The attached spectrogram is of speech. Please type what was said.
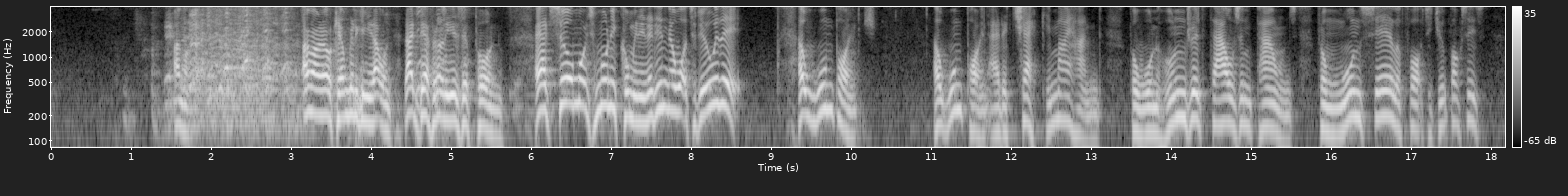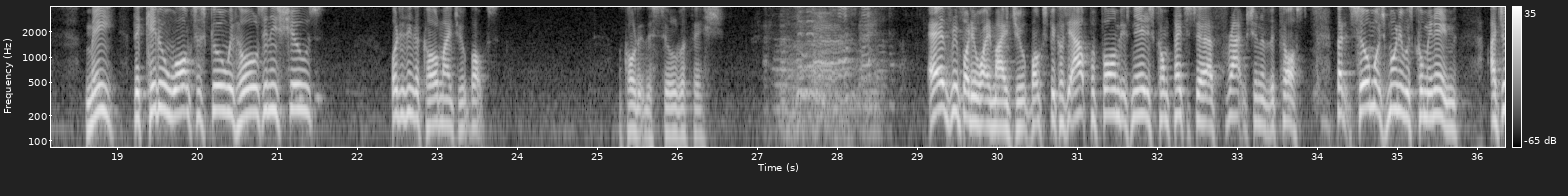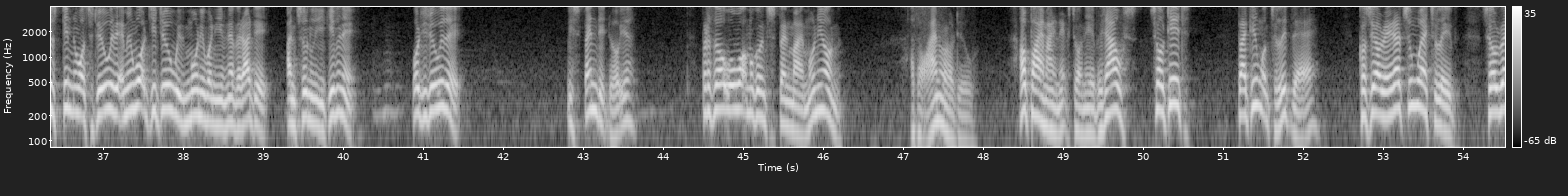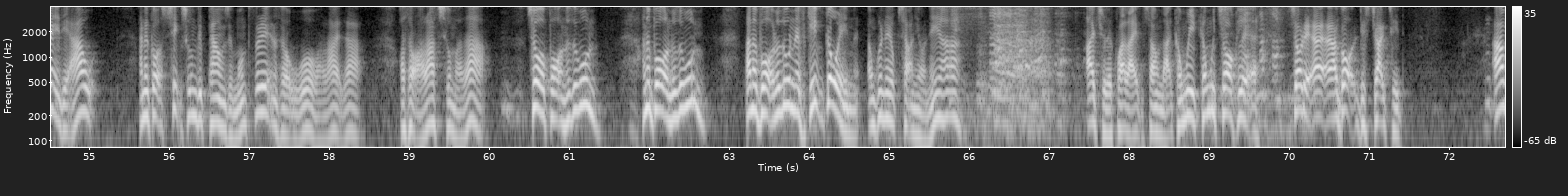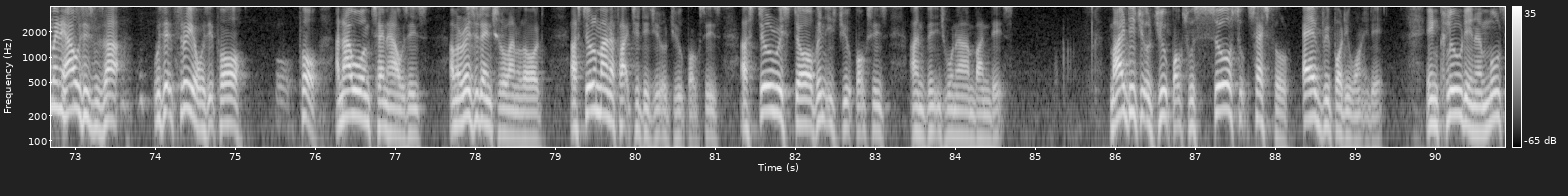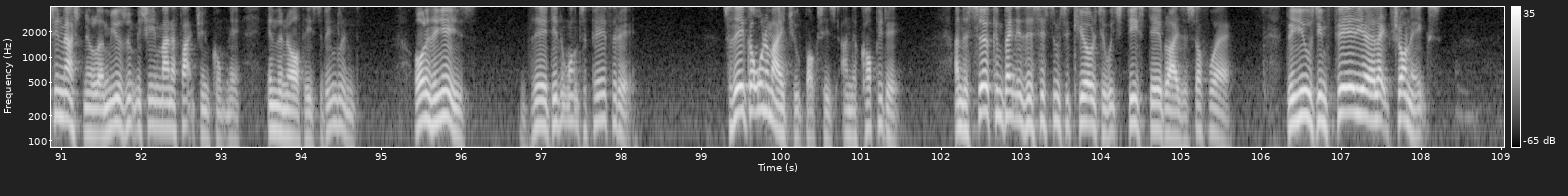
Hang on. Hang on, okay, I'm going to give you that one. That definitely is a pun. I had so much money coming in, I didn't know what to do with it. At one point, at one point, I had a cheque in my hand for £100,000 from one sale of 40 jukeboxes. Me, the kid who walked to school with holes in his shoes. What do you think I called my jukebox? I called it the Silverfish. Everybody wanted my jukebox because it outperformed its nearest competitor at a fraction of the cost. But so much money was coming in, I just didn't know what to do with it. I mean, what do you do with money when you've never had it and suddenly you're given it? What do you do with it? You spend it, don't you? But I thought, well, what am I going to spend my money on? I thought, I know what I'll do. I'll buy my next door neighbour's house. So I did. But I didn't want to live there because I already had somewhere to live. So I rented it out. And I got £600 a month for it. And I thought, whoa, I like that. I thought, I'll have some of that. So I bought another one. And I bought another one. And I bought another one. If I keep going, I'm going to upset on your knee, aren't I? Actually, I quite like the sound of that. Can we, can we talk later? Sorry, I, I got distracted. How many houses was that? Was it three or was it four? Four. Four. I now own 10 houses. I'm a residential landlord. I still manufacture digital jukeboxes. I still restore vintage jukeboxes and vintage one-arm bandits. My digital jukebox was so successful, everybody wanted it, including a multinational amusement machine manufacturing company in the northeast of England. Only thing is, they didn't want to pay for it. So they got one of my jukeboxes and they copied it. And they circumvented the system security which destabilised the software. They used inferior electronics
